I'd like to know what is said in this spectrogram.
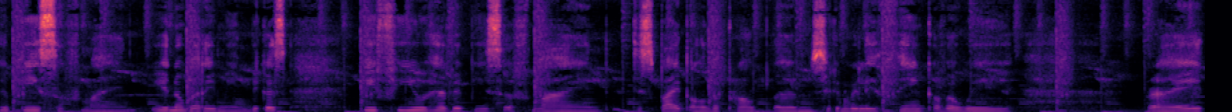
a peace of mind. You know what I mean? Because if you have a peace of mind, despite all the problems, you can really think of a way, right?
